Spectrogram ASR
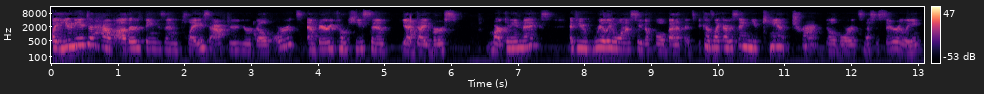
but you need to have other things in place after your billboards, a very cohesive yet diverse marketing mix if you really want to see the full benefits. Because, like I was saying, you can't track billboards necessarily.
